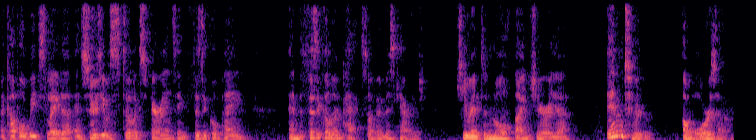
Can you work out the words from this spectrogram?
A couple weeks later, and Susie was still experiencing physical pain and the physical impacts of her miscarriage. She went to North Nigeria into a war zone.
